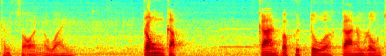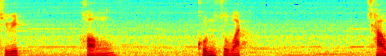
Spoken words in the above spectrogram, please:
ท่านสอนเอาไว้ ตรงกับการประพฤติตัวการดำรงชีวิตของคุณสุวัตเชาว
